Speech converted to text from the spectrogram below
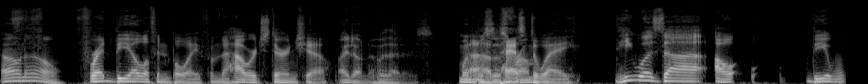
oh no, Fred the Elephant Boy from the Howard Stern Show. I don't know who that is. When was uh, this passed from? away. He was uh, oh, the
